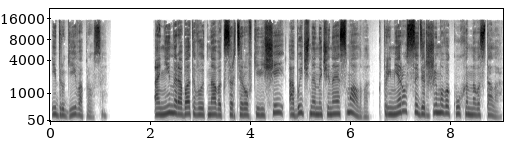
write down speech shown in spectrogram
и другие вопросы. Они нарабатывают навык сортировки вещей, обычно начиная с малого, к примеру, с содержимого кухонного стола.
